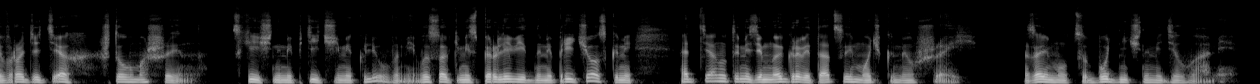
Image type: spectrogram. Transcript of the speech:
вроде тех, что у машин, с хищными птичьими клювами, высокими сперлевидными прическами, оттянутыми земной гравитацией мочками ушей. Займутся будничными делами.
